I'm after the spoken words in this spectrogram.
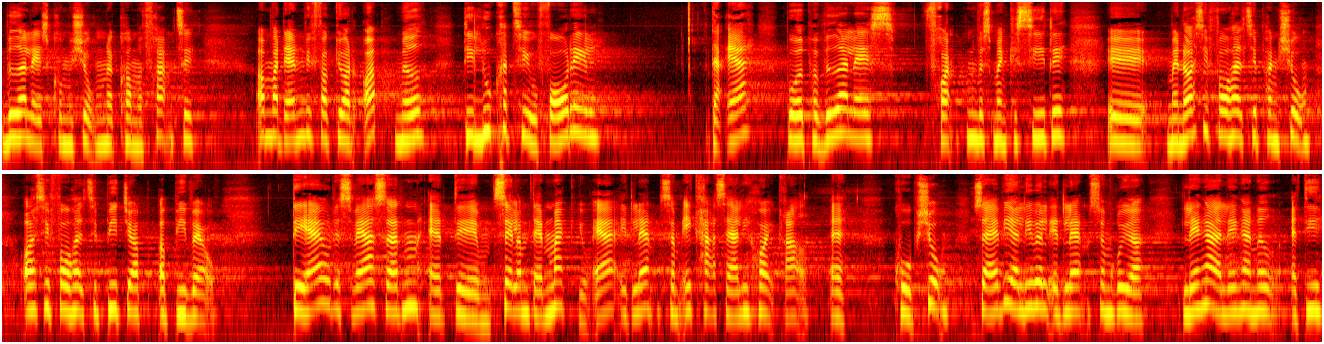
Vederlagskommissionen er kommet frem til, om hvordan vi får gjort op med de lukrative fordele, der er både på vederlagsfronten, hvis man kan sige det, øh, men også i forhold til pension, også i forhold til bijob og biværv. Det er jo desværre sådan, at øh, selvom Danmark jo er et land, som ikke har særlig høj grad af korruption, så er vi alligevel et land, som ryger længere og længere ned af de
